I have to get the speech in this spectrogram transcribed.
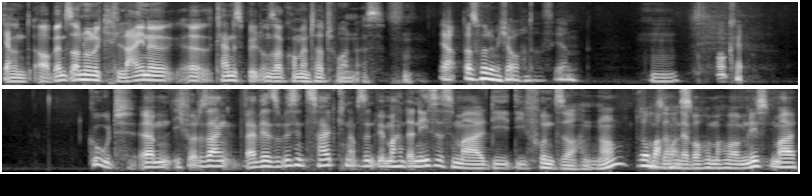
Ja. Und auch, wenn es auch nur ein kleine, äh, kleines Bild unserer Kommentatoren ist. Hm. Ja, das würde mich auch interessieren. Okay. Gut, ähm, ich würde sagen, weil wir so ein bisschen zeitknapp sind, wir machen dann nächstes Mal die, die Fundsachen. Ne? So machen Fundsachen wir's. der Woche machen wir beim nächsten Mal.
